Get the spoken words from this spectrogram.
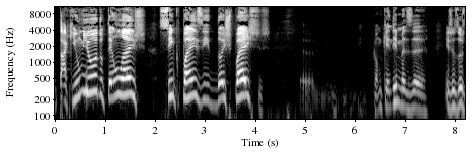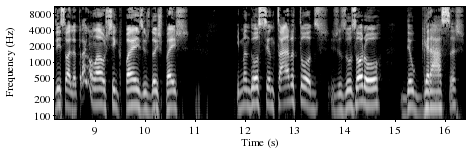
está aqui um miúdo que tem um lanche, cinco pães e dois peixes. Como quem diz, mas... Uh, e Jesus disse, olha, tragam lá os cinco pães e os dois peixes. E mandou sentar a todos. Jesus orou, deu graças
